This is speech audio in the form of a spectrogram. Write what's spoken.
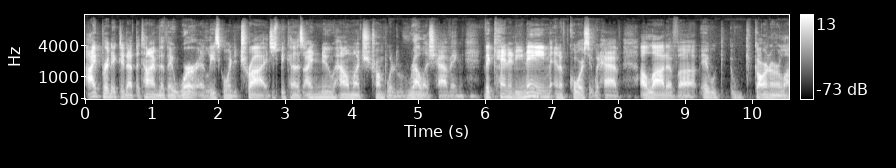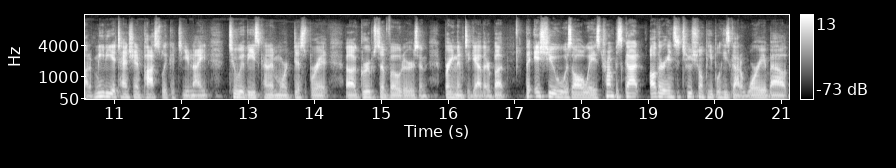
I predicted at the time that they were at least going to try, just because I knew how much Trump would relish having the Kennedy name, and of course, it would have a lot of uh, it would garner a lot of media attention. Possibly could unite two of these kind of more disparate uh, groups of voters and bring them together. But the issue was always Trump has got other institutional people he's got to worry about.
